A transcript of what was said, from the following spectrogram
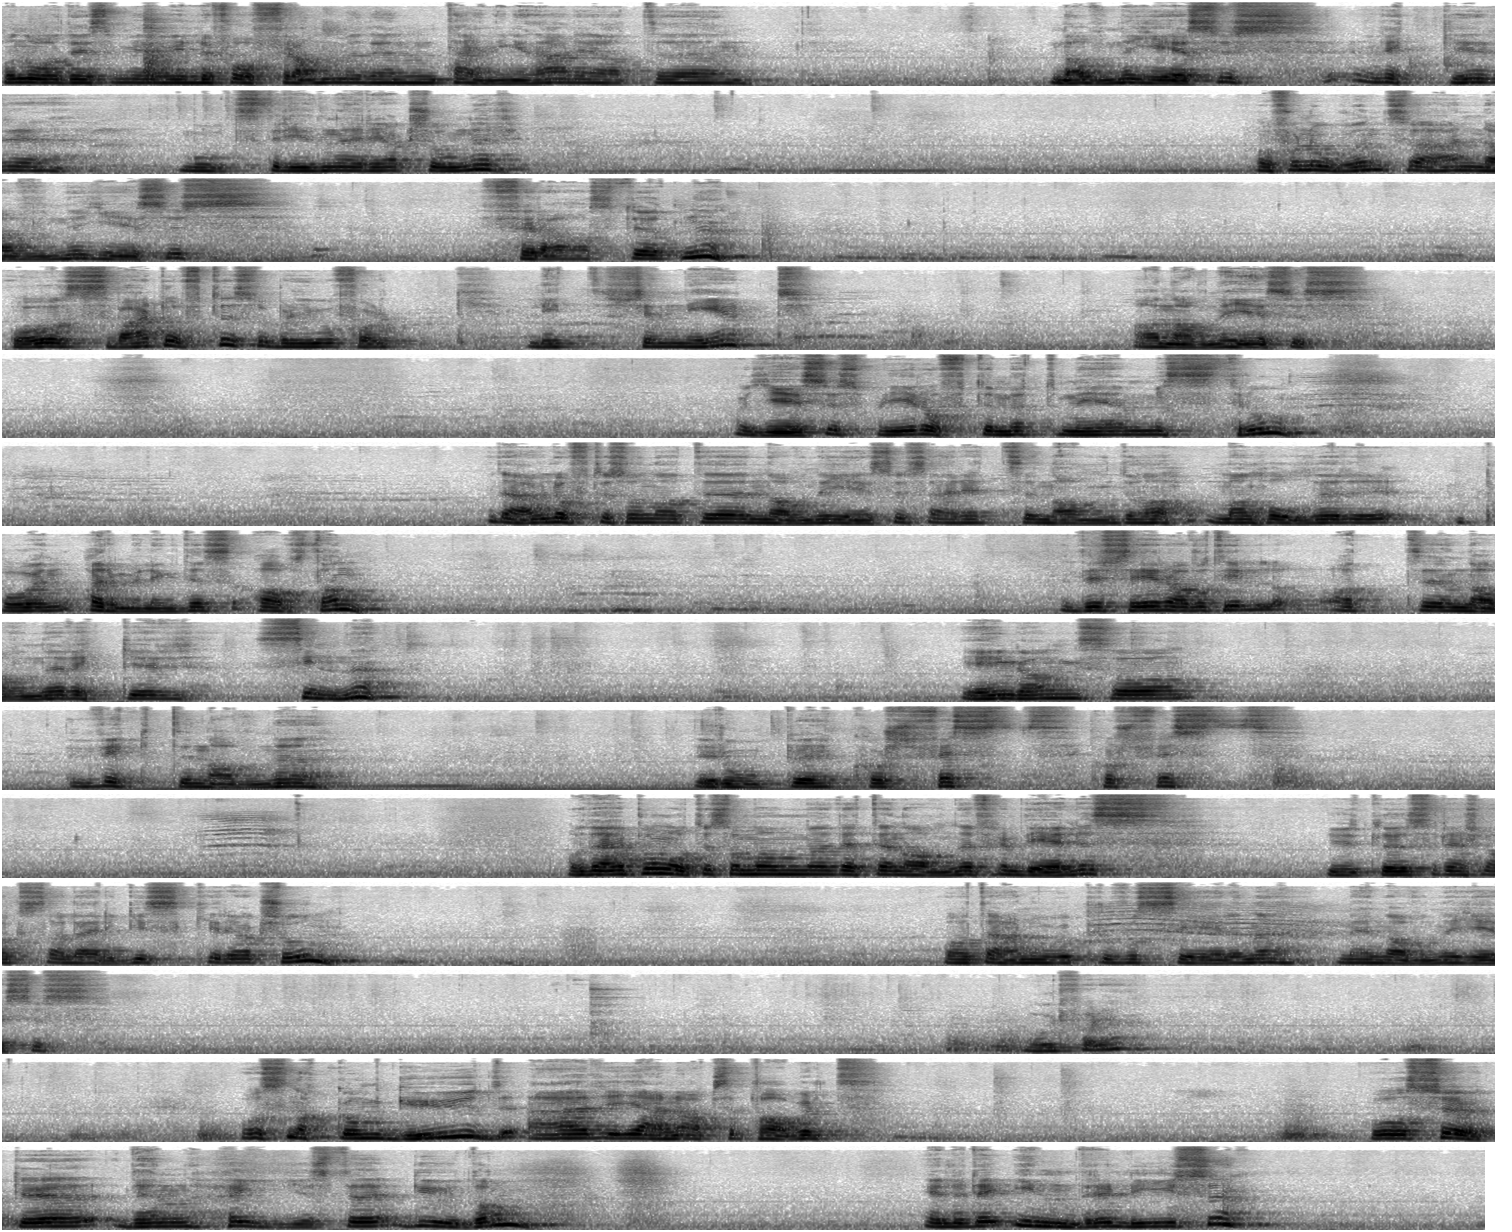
Og noe av det som jeg ville få fram med den tegningen her, det er at uh, navnet Jesus vekker uh, motstridende reaksjoner. Og for noen så er navnet Jesus frastøtende. Og svært ofte så blir jo folk litt sjenert av navnet Jesus. Og Jesus blir ofte møtt med mistro. Det er vel ofte sånn at eh, navnet Jesus er et navn man holder på en armelengdes avstand. Det skjer av og til at navnet vekker sinne. En gang så vekte navnet ropet 'Korsfest, korsfest'. Og det er på en måte som om dette navnet fremdeles utløser en slags allergisk reaksjon og at det er noe provoserende med navnet Jesus. Hvorfor det? Å snakke om Gud er gjerne akseptabelt. Å søke den høyeste guddom, eller det indre lyset,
